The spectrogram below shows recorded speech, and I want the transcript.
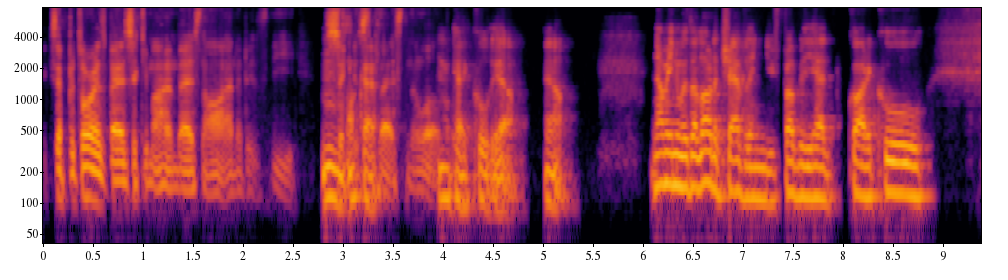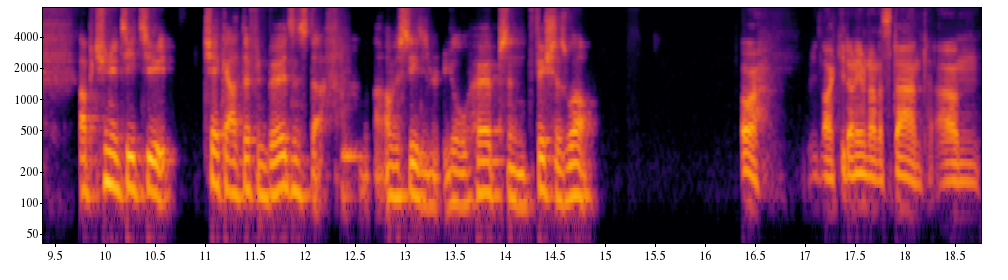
Except Pretoria is basically my home base now, and it is the Mm, sickest okay. place in the world. Okay, cool. Yeah. Yeah. I mean, with a lot of traveling, you've probably had quite a cool opportunity to check out different birds and stuff. Obviously, your herps and fish as well. Oh, like you don't even understand. Um,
